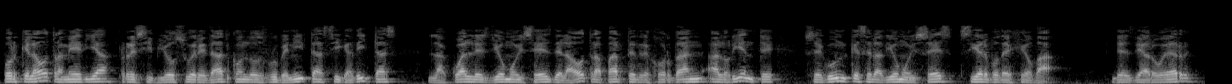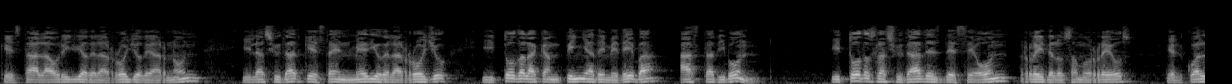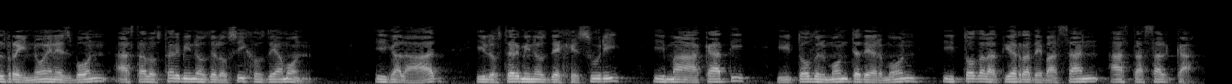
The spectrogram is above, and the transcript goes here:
Porque la otra media recibió su heredad con los rubenitas y gaditas, la cual les dio Moisés de la otra parte del Jordán al oriente, según que se la dio Moisés, siervo de Jehová. Desde Aroer, que está a la orilla del arroyo de Arnón, y la ciudad que está en medio del arroyo, y toda la campiña de Medeba, hasta Dibón, y todas las ciudades de Seón, rey de los amorreos, el cual reinó en Esbón hasta los términos de los hijos de Amón, y Galaad, y los términos de Jesuri, y Maacati, y todo el monte de Hermón, y toda la tierra de Basán hasta Salca.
